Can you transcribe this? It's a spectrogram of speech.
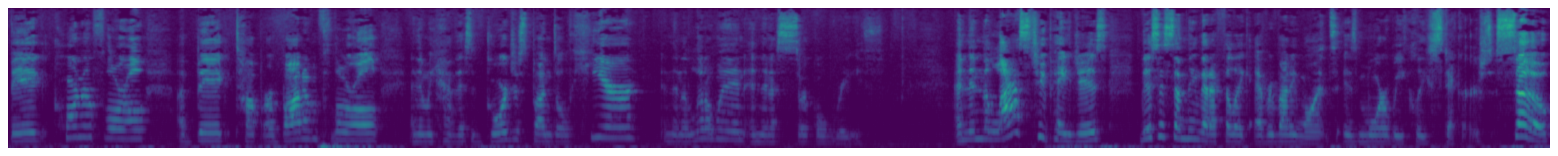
big corner floral, a big top or bottom floral, and then we have this gorgeous bundle here, and then a little one, and then a circle wreath. And then the last two pages, this is something that I feel like everybody wants is more weekly stickers. So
